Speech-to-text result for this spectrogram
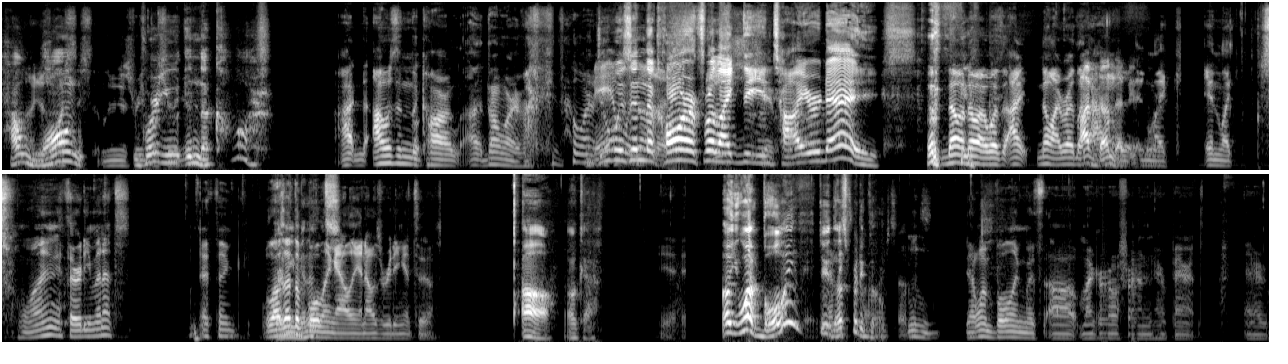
How Let me just watch long this- let me just read were you in the car? I, I was in the car. Uh, don't worry about it. Don't worry. Man Dude was was in the car for like the entire day. No, no, I was. I no, I read like I've half done that in like in like 20, 30 minutes. I think. Well, I was at 30 the bowling alley and I was reading it too. Oh, okay. Yeah. Oh, you went bowling, dude? That That's pretty a lot cool. Of. I went bowling with uh my girlfriend and her parents and her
